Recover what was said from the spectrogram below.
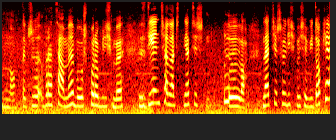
No, także wracamy, bo już porobiliśmy zdjęcia, nacieszyliśmy się widokiem.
